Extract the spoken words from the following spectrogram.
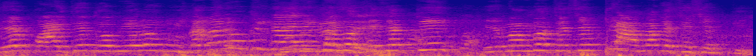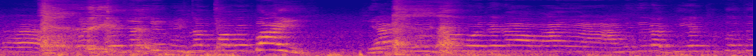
যে পাইছে জমি হলো দুশো ইমামরা। ছেষট্টি আমাকে ছেষট্টি। ছেষট্টি পাবে জায়গা আমার আমি যেটা বিয়ে করতে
